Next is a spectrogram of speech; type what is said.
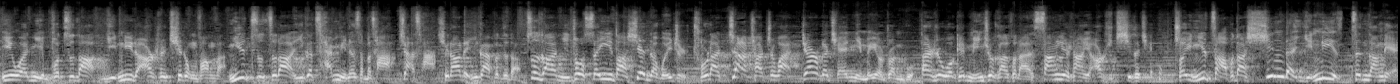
因为你不知道盈利的二十七种方法，你只知道一个产品的什么差价差，其他的一概不知道。至少你做生意到现在为止，除了价差之外，第二个钱你没有赚过。但是我可以明确告诉他，商业上有二十七个钱，所以你找不到新的盈利增长点，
